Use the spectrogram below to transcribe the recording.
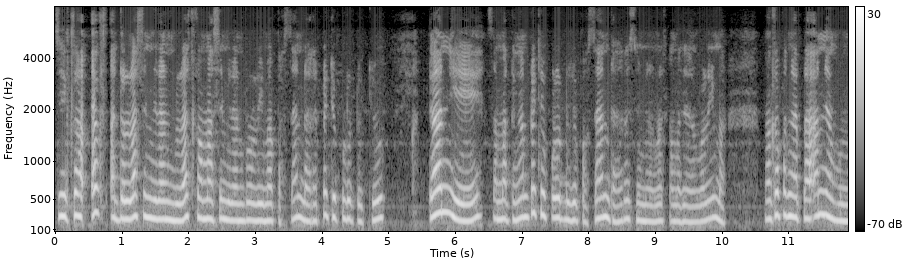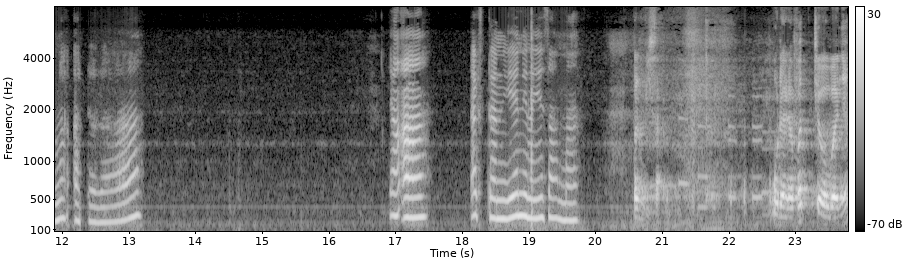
Jika X adalah 19,95% dari 77 dan Y sama dengan 77% dari 19,95, maka pernyataan yang benar adalah yang A. X dan Y nilainya sama. bisa udah dapat jawabannya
